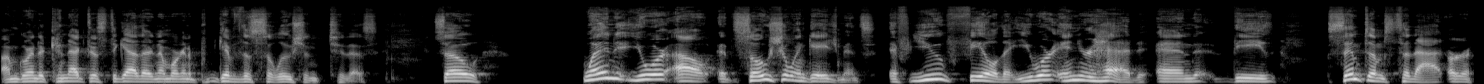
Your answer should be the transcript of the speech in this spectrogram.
I'm going to connect this together and then we're going to give the solution to this. So, when you're out at social engagements, if you feel that you are in your head and the symptoms to that or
